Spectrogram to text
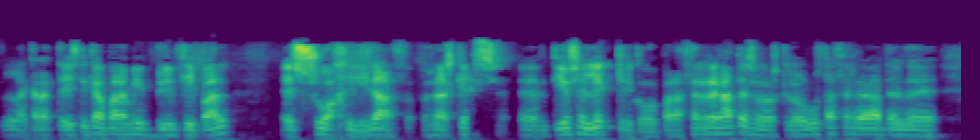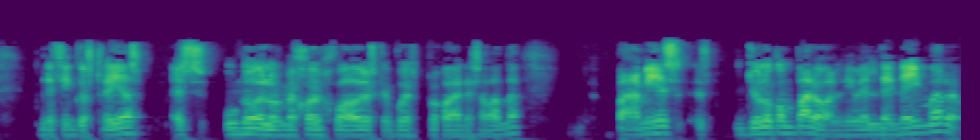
la característica para mí principal es su agilidad. O sea, es que es, el tío es eléctrico. Para hacer regates, a los que les gusta hacer regates de, de cinco estrellas, es uno de los mejores jugadores que puedes probar en esa banda. Para mí es, yo lo comparo al nivel de Neymar.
